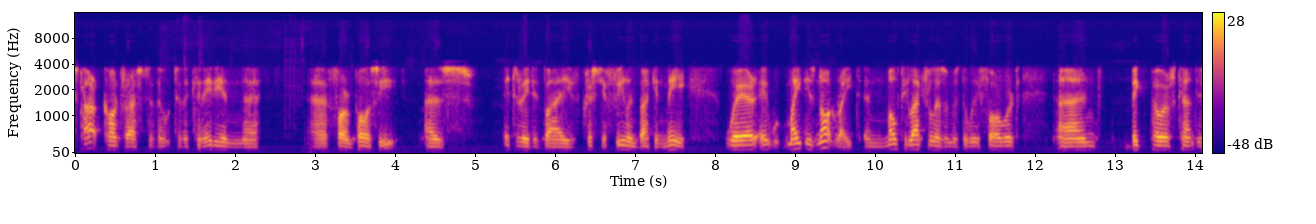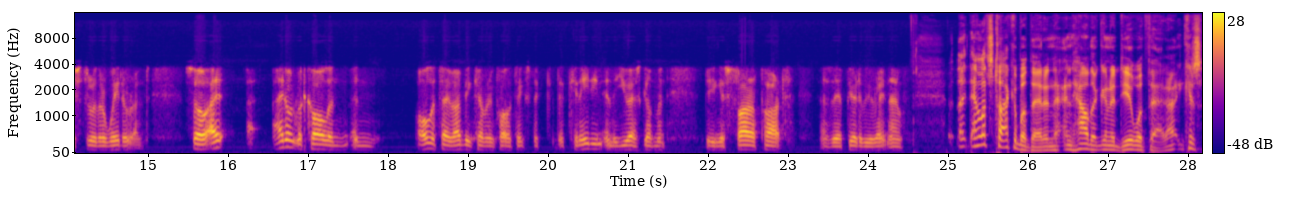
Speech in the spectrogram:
stark contrast to the to the Canadian uh, uh, foreign policy as iterated by Chrystia Freeland back in May, where it might is not right, and multilateralism is the way forward, and big powers can't just throw their weight around. So I I don't recall in, in all the time I've been covering politics the the Canadian and the U.S. government being as far apart as they appear to be right now. And let's talk about that and, and how they're going to deal with that. Because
